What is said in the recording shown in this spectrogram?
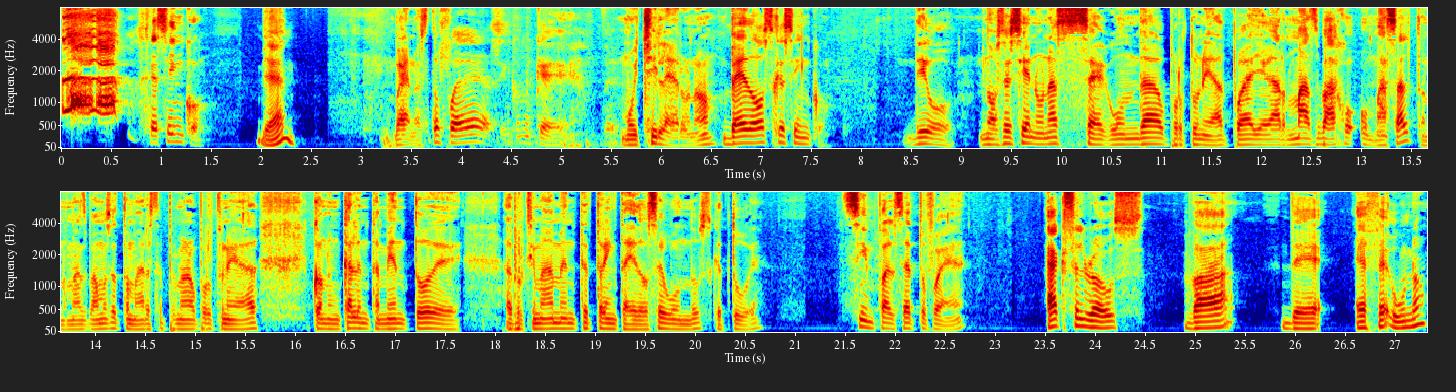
ah, G5. Bien. Bueno, esto fue así como que muy chilero, ¿no? B2, G5. Digo, no sé si en una segunda oportunidad pueda llegar más bajo o más alto. Nomás vamos a tomar esta primera oportunidad con un calentamiento de aproximadamente 32 segundos que tuve. Sin falseto fue, ¿eh? Axel Rose va de F1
